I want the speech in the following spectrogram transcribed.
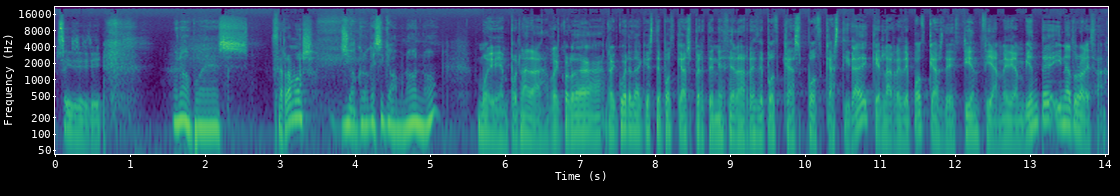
Sí, sí, sí. Bueno, pues ¿Cerramos? yo creo que sí que vámonos, ¿no? Muy bien, pues nada, recuerda, recuerda que este podcast pertenece a la red de podcast Podcastidae, que es la red de podcast de ciencia, medio ambiente y naturaleza.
